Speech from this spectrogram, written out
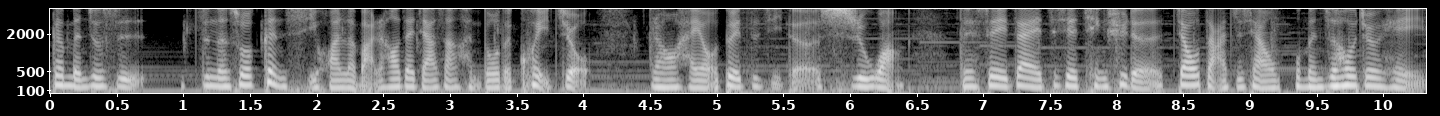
根本就是只能说更喜欢了吧，然后再加上很多的愧疚，然后还有对自己的失望。对，所以在这些情绪的交杂之下，我们之后就可以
